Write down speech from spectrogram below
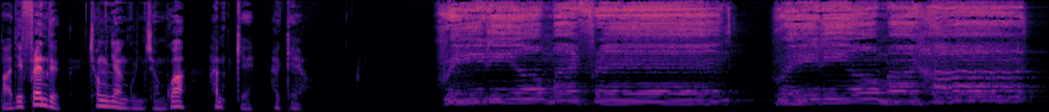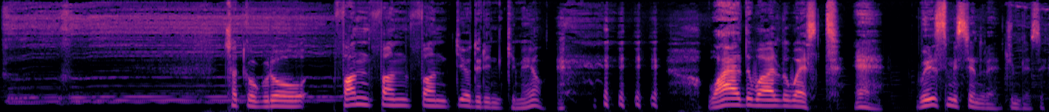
바디프렌드, 청양군청과 함께 할게요. 첫 곡으로 Fun Fun Fun 띄워드린 김에요. Wild Wild West. 예. 윌 스미스의 노래 준비했어요.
